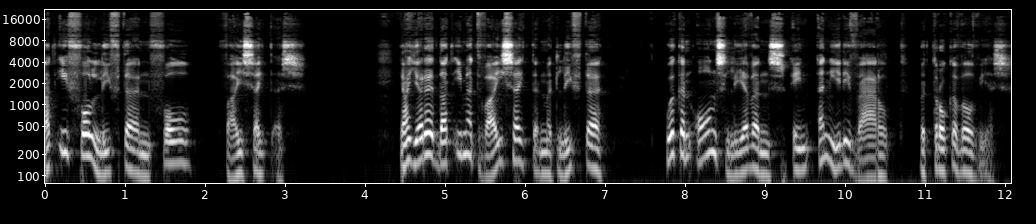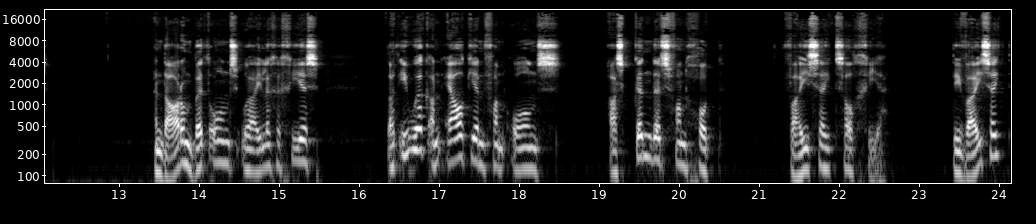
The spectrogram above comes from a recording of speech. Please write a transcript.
dat U vol liefde en vol wysheid is. Ja Here, dat U met wysheid en met liefde ook in ons lewens en in hierdie wêreld betrokke wil wees. En daarom bid ons o Heilige Gees dat U ook aan elkeen van ons as kinders van God wysheid sal gee. Die wysheid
